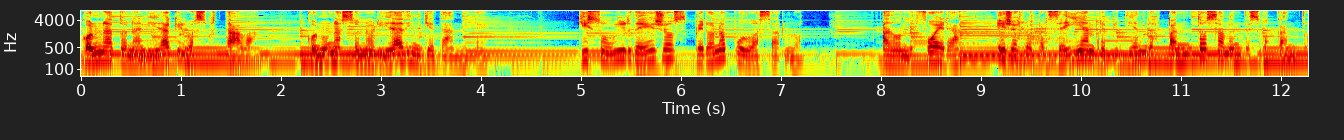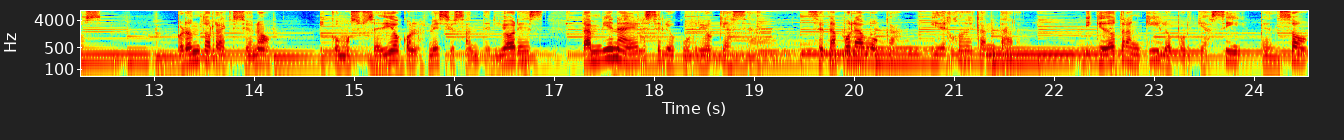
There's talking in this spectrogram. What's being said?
con una tonalidad que lo asustaba, con una sonoridad inquietante? Quiso huir de ellos, pero no pudo hacerlo. A donde fuera, ellos lo perseguían repitiendo espantosamente sus cantos. Pronto reaccionó, y como sucedió con los necios anteriores, también a él se le ocurrió qué hacer. Se tapó la boca y dejó de cantar, quedó tranquilo porque así, pensó,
